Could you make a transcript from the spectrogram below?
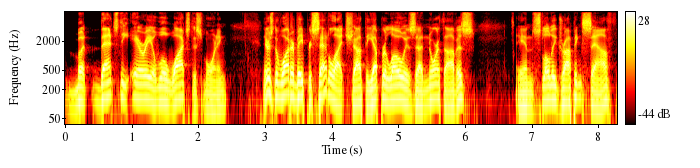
But that's the area we'll watch this morning. There's the water vapor satellite shot. The upper low is uh, north of us and slowly dropping south.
